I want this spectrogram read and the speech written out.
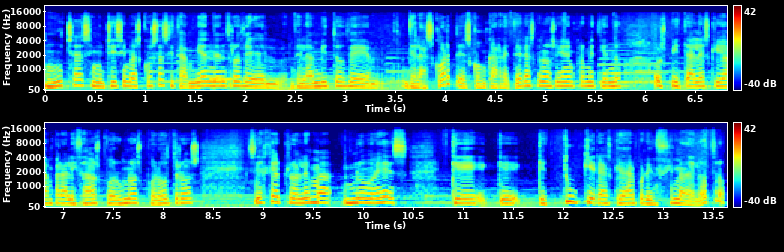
muchas y muchísimas cosas y también dentro del, del ámbito de, de, las cortes, con carreteras que nos vienen prometiendo, hospitales que iban paralizados por unos, por otros. Si es que el problema no es que, que, que tú quieras quedar por encima de el otro.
